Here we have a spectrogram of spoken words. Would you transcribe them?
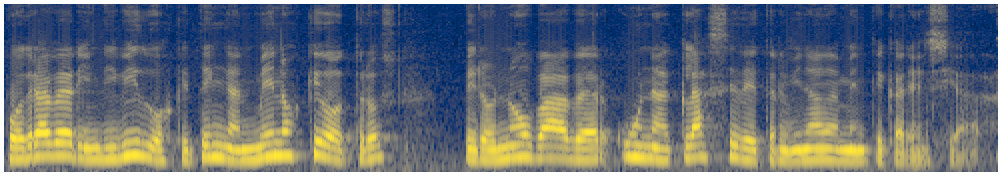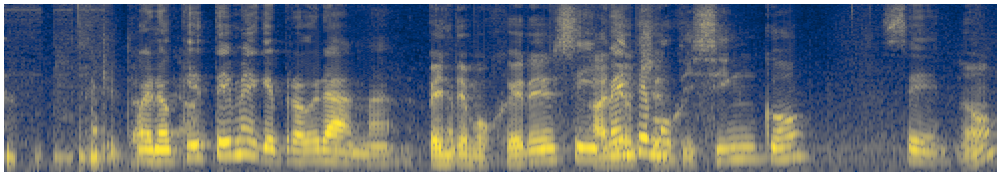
Podrá haber individuos que tengan menos que otros, pero no va a haber una clase determinadamente carenciada. ¿Qué tal? Bueno, qué tema y qué programa. 20 mujeres, Sí, año 20 mu- 85, Sí. ¿no?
